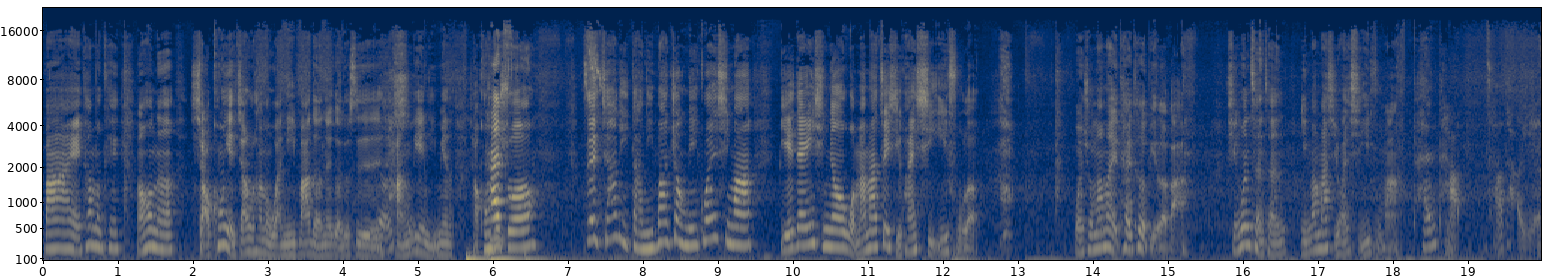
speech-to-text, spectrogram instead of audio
巴哎，他们可以，然后呢，小空也加入他们玩泥巴的那个就是行列里面。小空就说，在家里打泥巴仗没关系吗？别担心哦，我妈妈最喜欢洗衣服了。浣熊妈妈也太特别了吧？请问晨晨，你妈妈喜欢洗衣服吗？很讨，超讨厌。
